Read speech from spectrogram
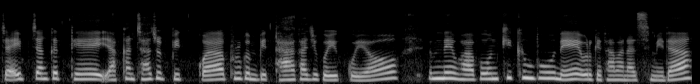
자, 입장 끝에 약간 자줏빛과 붉은빛 다 가지고 있고요. 읍내 화분 키 큰 부분에 이렇게 담아놨습니다.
